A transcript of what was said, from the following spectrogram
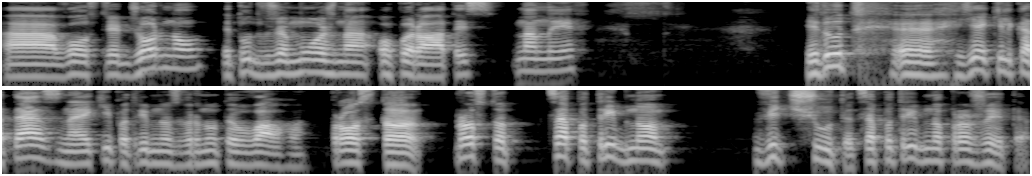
Wall Street Journal, і тут вже можна опиратись на них. І тут е, є кілька тез, на які потрібно звернути увагу. Просто, просто це потрібно відчути, це потрібно прожити.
